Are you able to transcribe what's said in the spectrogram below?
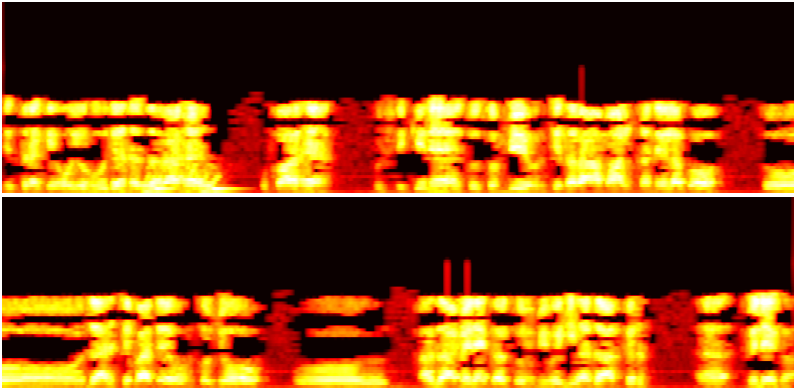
جس طرح کہ وہ یہود ہے نصرہ ہے کفار ہے مشرکین ہے تو تم بھی ان کی طرح عمال کرنے لگو۔ تو ظاہر سی بات ہے، ان کو جو عذاب ملے گا، تمہیں بھی وہی عذاب پھر ملے گا۔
